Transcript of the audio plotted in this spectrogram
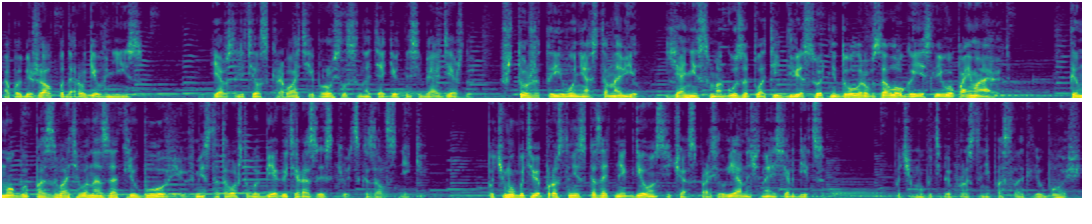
а побежал по дороге вниз – я взлетел с кровати и бросился натягивать на себя одежду. «Что же ты его не остановил? Я не смогу заплатить две сотни долларов залога, если его поймают». «Ты мог бы позвать его назад любовью, вместо того, чтобы бегать и разыскивать», — сказал Сники. «Почему бы тебе просто не сказать мне, где он сейчас?» — спросил я, начиная сердиться. «Почему бы тебе просто не послать любовь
